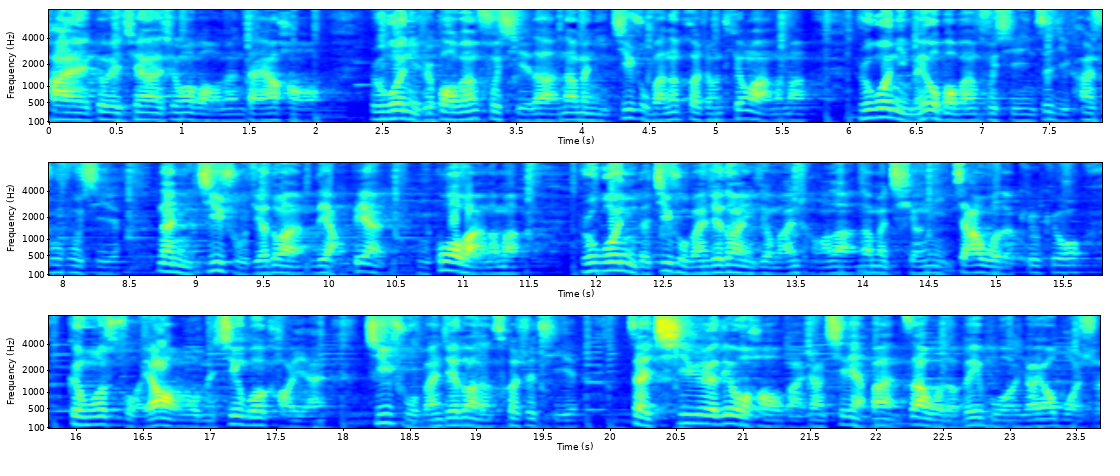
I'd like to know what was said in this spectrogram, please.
嗨，各位亲爱的星火宝宝们，大家好！如果你是报班复习的，那么你基础班的课程听完了吗？如果你没有报班复习，你自己看书复习，那你基础阶段两遍你过完了吗？如果你的基础班阶段已经完成了，那么请你加我的 QQ，跟我索要我们星火考研基础班阶段的测试题。在七月六号晚上七点半，在我的微博瑶瑶博士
